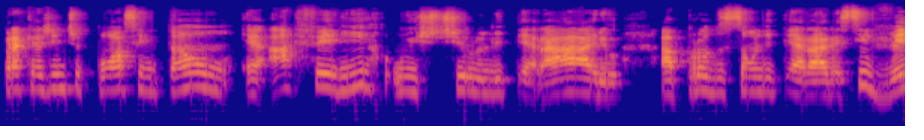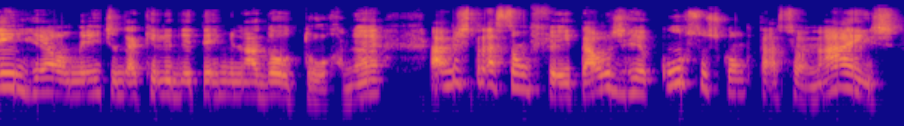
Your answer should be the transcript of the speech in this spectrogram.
para que a gente possa, então, é, aferir o estilo literário, a produção literária, se vem realmente daquele determinado autor. Né? A abstração feita aos recursos computacionais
